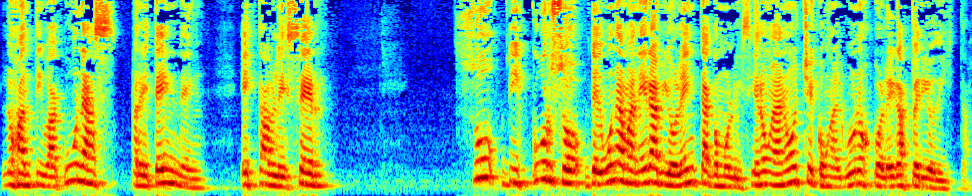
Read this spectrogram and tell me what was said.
los antivacunas pretenden establecer su discurso de una manera violenta como lo hicieron anoche con algunos colegas periodistas.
